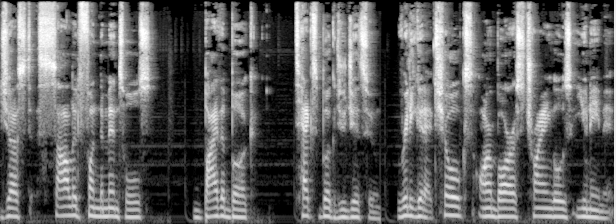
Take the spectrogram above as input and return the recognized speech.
just solid fundamentals, by the book, textbook Jiu Jitsu. Really good at chokes, arm bars, triangles, you name it.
